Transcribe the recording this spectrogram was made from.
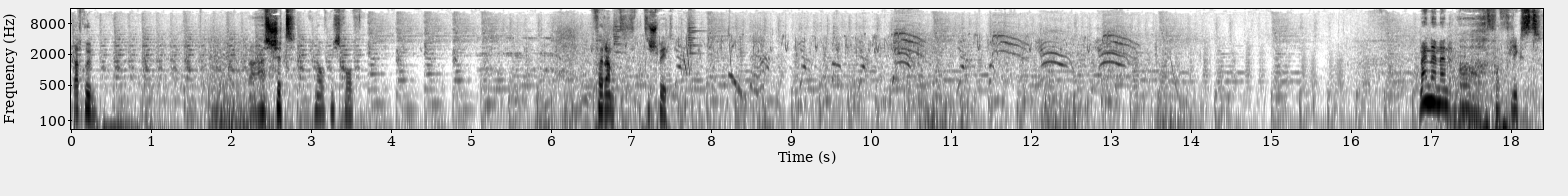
Da drüben. Ah, shit. Genau auf mich drauf. Verdammt, zu spät. Nein, nein, nein. Oh, verflixt.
